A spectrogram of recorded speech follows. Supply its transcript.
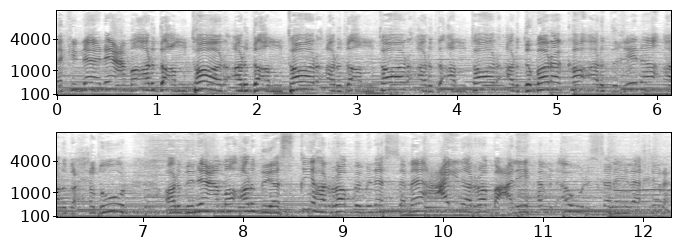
لكنها نعمة. أرض أمطار أرض أمطار أرض أمطار أرض أمطار أرض بركة أرض غنى أرض حضور. أرض نعمة أرض يسقيها الرب من السماء. عين الرب عليها من أول السنة إلى آخرها.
